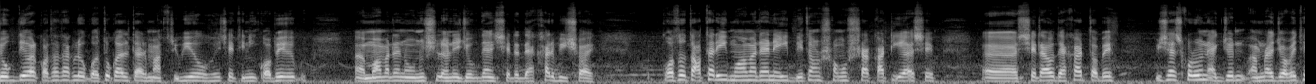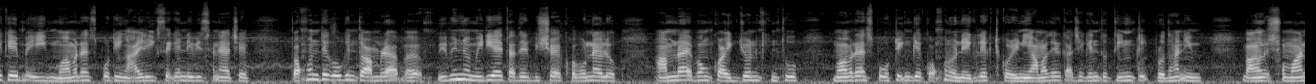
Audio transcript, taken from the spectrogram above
যোগ দেওয়ার কথা থাকলেও গতকাল তার মাতৃবিবাহ হয়েছে। তিনি কবে মহামেডান অনুশীলনে যোগ দেন সেটা দেখার বিষয়। কত তাড়াতাড়ি মহামেডান এই বেতন সমস্যা কাটিয়ে আসে সেটাও দেখার। তবে বিশ্বাস করুন একজন, আমরা জবে থেকে এই Mohammedan Sporting I League second ডিভিশনে আছে, তখন থেকেও কিন্তু আমরা বিভিন্ন মিডিয়ায় তাদের বিষয়ে খবর না আমরা এবং কয়েকজন কিন্তু মোহামেডান স্পোর্টিংকে কখনো নেগলেক্ট করিনি। আমাদের কাছে কিন্তু তিন প্রধানই বাংলাদেশ সমান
